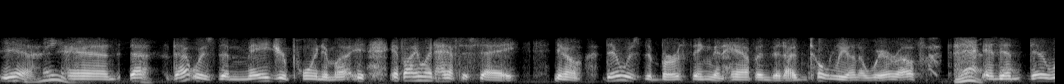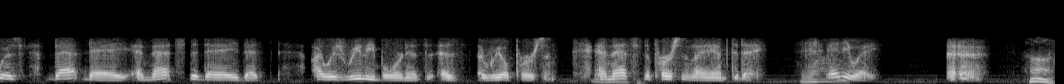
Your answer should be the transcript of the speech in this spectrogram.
Yeah, Amazing. and that that was the major point in my. If I would have to say, you know, there was the birth thing that happened that I'm totally unaware of, Yes. and then there was that day, and that's the day that I was really born as as a real person, and that's the person that I am today. Wow. Anyway. Huh.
